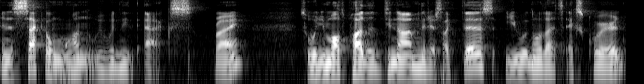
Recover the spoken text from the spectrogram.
In the second one, we would need x, right? So when you multiply the denominators like this, you will know that it's x squared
